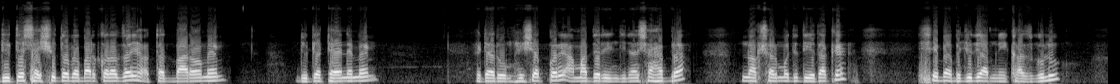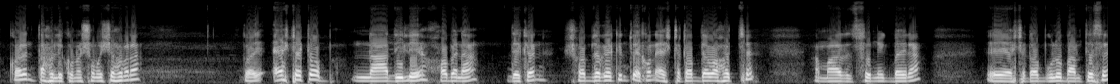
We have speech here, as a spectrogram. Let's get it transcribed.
দুইটা সাইসুতো ব্যবহার করা যায়, অর্থাৎ বারো এম এম দুইটা টেন এম এম এটা রুম হিসাব করে আমাদের ইঞ্জিনিয়ার সাহেবরা নকশার মধ্যে দিয়ে থাকে। সেভাবে যদি আপনি কাজগুলো করেন তাহলে কোনো সমস্যা হবে না। তো এক্সট্রা টপ না দিলে হবে না। দেখেন, সব জায়গায় কিন্তু এখন এক্সট্রা টপ দেওয়া হচ্ছে। আমার শ্রমিক ভাইরা এই এক্সট্রা টপগুলো বানতেছে।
